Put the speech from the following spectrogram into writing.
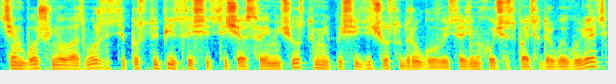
тем больше у него возможности поступиться сейчас своими чувствами и пощадить чувство другого. Если один хочет спать, а другой гулять,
